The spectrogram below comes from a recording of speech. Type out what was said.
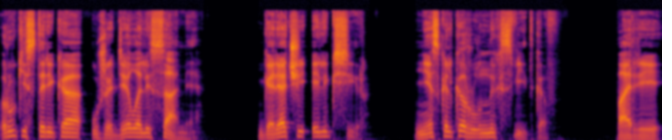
руки старика уже делали сами. Горячий эликсир, несколько рунных свитков. Парри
